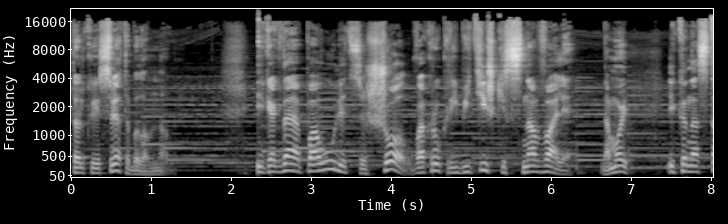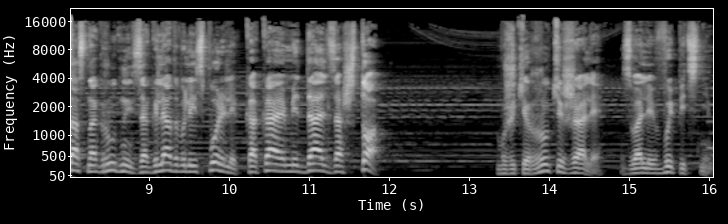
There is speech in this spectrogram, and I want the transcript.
Только и света было много. И когда я по улице шел, вокруг ребятишки сновали. На мой иконостас нагрудный заглядывали и спорили, какая медаль за что. Мужики руки жали, звали выпить с ними.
